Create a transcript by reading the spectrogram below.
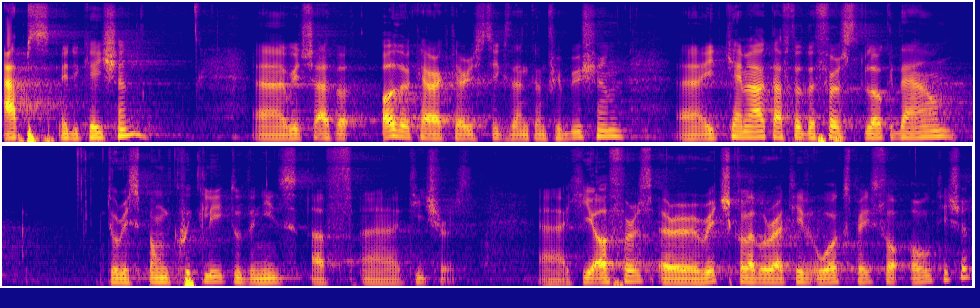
Apps Education, uh, which uh, other characteristics than contribution. Uh, it came out after the first lockdown to respond quickly to the needs of uh, teachers. Uh, he offers a rich collaborative workspace for all teachers,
